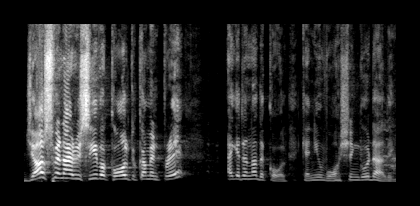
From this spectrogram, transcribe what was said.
Just when I receive a call to come and pray, I get another call. Can you wash and go, darling?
